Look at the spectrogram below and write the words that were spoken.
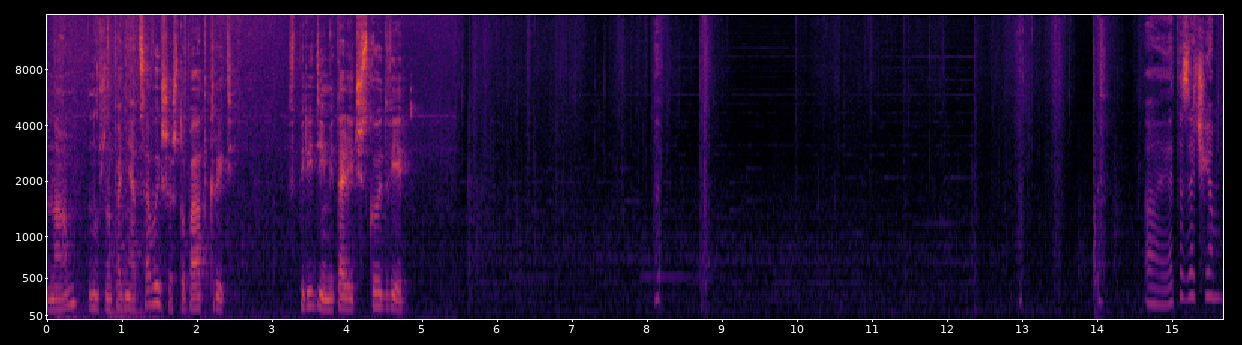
Нам нужно подняться выше, чтобы открыть впереди металлическую дверь. А это зачем?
